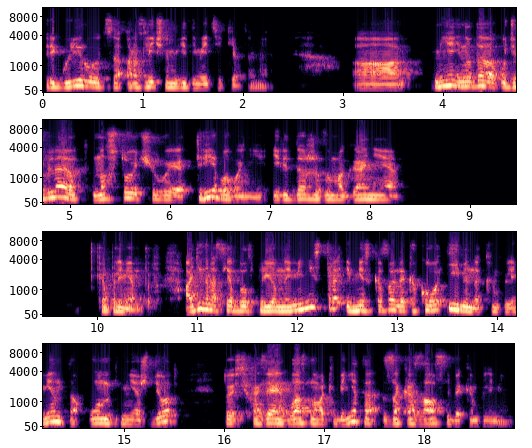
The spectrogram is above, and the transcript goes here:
регулируются различными видами этикетами. А, меня иногда удивляют настойчивые требования или даже вымогания комплиментов. Один раз я был в приемной министра, и мне сказали, какого именно комплимента он меня ждет. То есть хозяин властного кабинета заказал себе комплимент.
